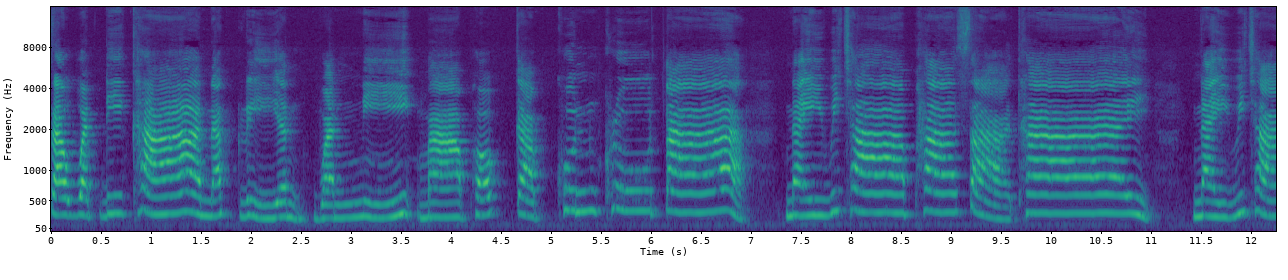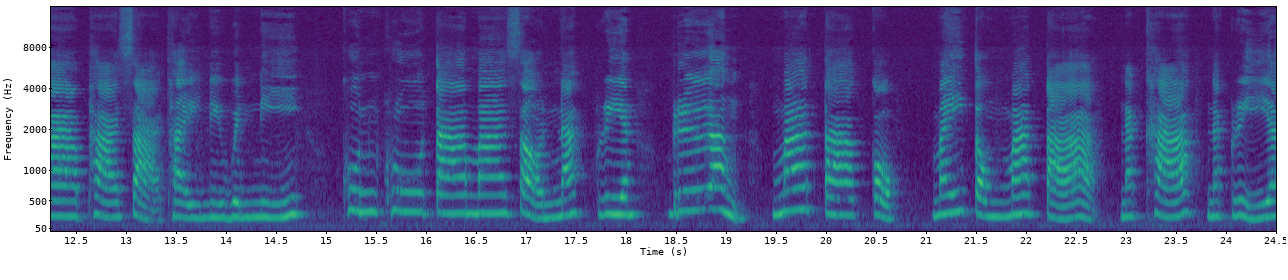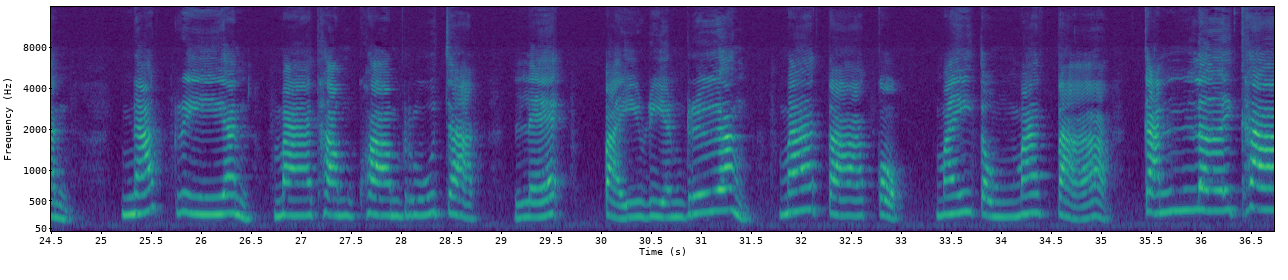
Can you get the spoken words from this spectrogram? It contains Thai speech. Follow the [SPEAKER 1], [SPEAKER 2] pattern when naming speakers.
[SPEAKER 1] สวัสดีค่ะนักเรียน วันนี้มาพบกับคุณครูตา ในวิชาภาษาไทย ในวิชาภาษาไทยในวันนี้ คุณครูตามาสอนนักเรียน เรื่องมาตากบไม่ตรงมาตานะคะ นักเรียน นักเรียนมาทำความรู้จักและ ไปเรียนเรื่องมาตากบไม่ตรงมาตากันเลยค่ะ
